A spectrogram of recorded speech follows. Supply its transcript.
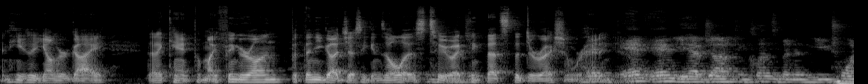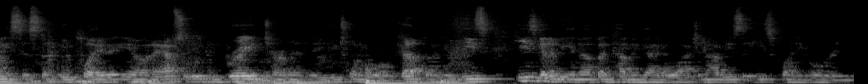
and he's a younger guy that I can't put my finger on. But then you got Jesse Gonzalez too. I think that's the direction we're heading. And and you have Jonathan Klinsmann in the U twenty system who played you know an absolutely brilliant tournament in the U twenty World Cup. I mean he's he's going to be an up and coming guy to watch, and obviously he's playing over in,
